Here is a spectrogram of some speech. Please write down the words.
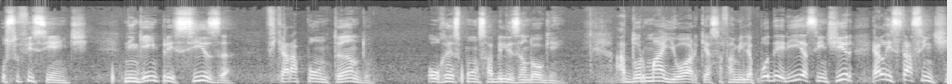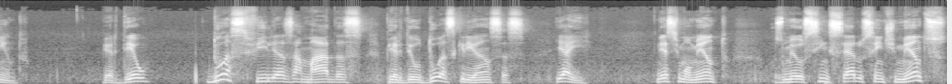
o suficiente. Ninguém precisa ficar apontando ou responsabilizando alguém. A dor maior que essa família poderia sentir, ela está sentindo. Perdeu duas filhas amadas, perdeu duas crianças. E aí? Nesse momento, os meus sinceros sentimentos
